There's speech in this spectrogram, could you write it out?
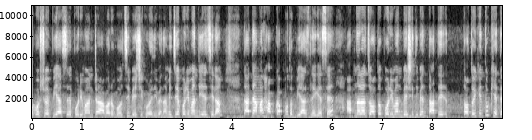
অবশ্যই পেঁয়াজের পরিমাণটা আবারও বলছি, বেশি করে দিবেন। আমি যে পরিমাণ দিয়েছিলাম, তাতে আমার হাফ কাপ মতো পেঁয়াজ লেগেছে। আপনারা যত পরিমাণ বেশি দিবেন, তাতে ততই কিন্তু খেতে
